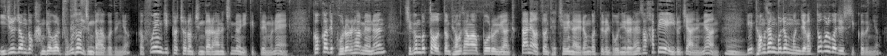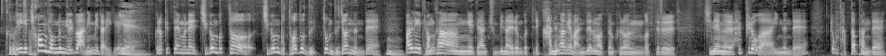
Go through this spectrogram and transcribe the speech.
2주 정도 간격을 두고선 그렇죠. 증가하거든요. 그러니까 후행 지표처럼 증가를 하는 측면이 있기 때문에 그것까지 고려를 하면은 지금부터 어떤 병상 확보를 위한 특단의 어떤 대책이나 이런 것들을 논의를 해서 합의에 이르지 않으면 음. 이게 병상 부족 문제가 또 불거질 수 있거든요. 그렇죠. 이게 처음 겪는 일도 아닙니다. 이게 예. 그렇기 때문에 지금부터 지금부터도 늦, 좀 늦었는데 음. 빨리 병상에 대한 준비나 이런 것들이 가능하게 만드는 어떤 그런 것들을 진행을 할 필요가 있는데 좀 답답한데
